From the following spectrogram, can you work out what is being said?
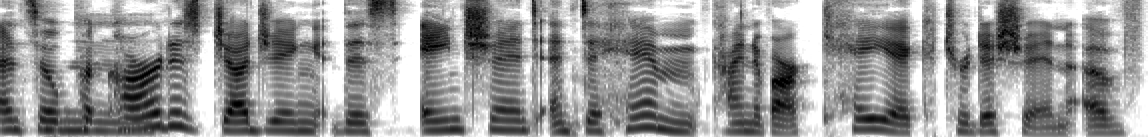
And so mm. Picard is judging this ancient and to him kind of archaic tradition of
